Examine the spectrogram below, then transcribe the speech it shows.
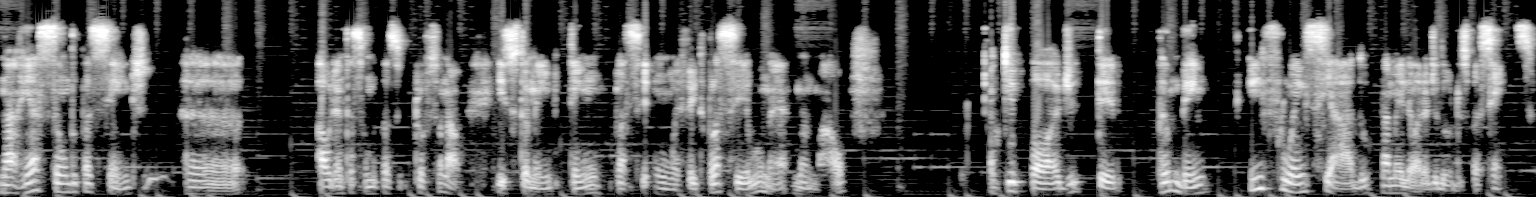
na reação do paciente uh, à orientação do profissional. Isso também tem um, um efeito placebo, né, normal, o que pode ter também influenciado na melhora de dor dos pacientes.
